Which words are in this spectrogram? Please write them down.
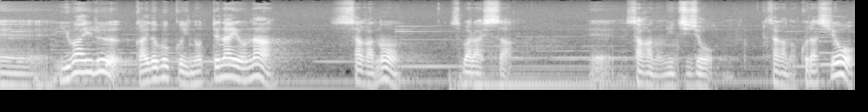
えーいわゆるガイドブックに載ってないような佐賀の素晴らしさ、えー佐賀の日常佐賀の暮らしを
